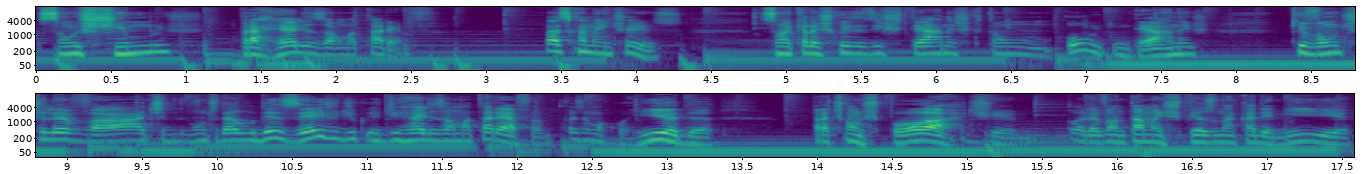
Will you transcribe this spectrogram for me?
são estímulos para realizar uma tarefa. Basicamente é isso. São aquelas coisas externas que estão ou internas que vão te levar, te, vão te dar o desejo de, de realizar uma tarefa. Fazer uma corrida, praticar um esporte, pô, levantar mais peso na academia,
